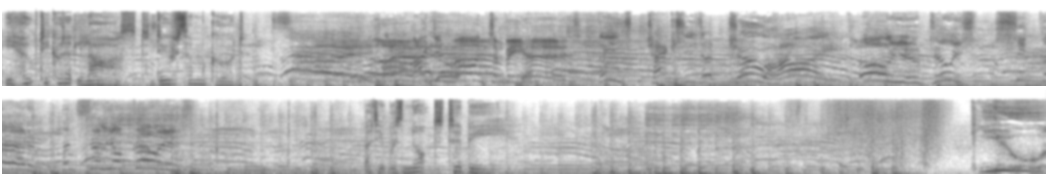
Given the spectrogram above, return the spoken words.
he hoped he could at last do some good. I demand to be heard! These taxes are too high! All you do is sit there and, and fill your bellies! But it was not to be. You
